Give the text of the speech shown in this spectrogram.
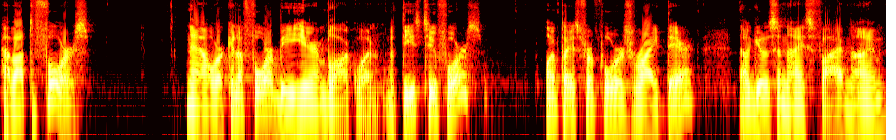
How about the 4s? Now, where can a 4 be here in block 1? With these two 4s, only place for 4 is right there. That'll give us a nice 5-9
